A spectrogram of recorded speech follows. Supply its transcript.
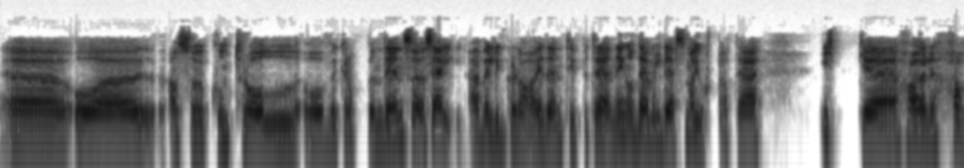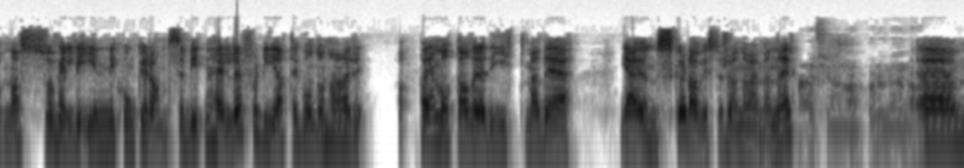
Uh, og altså kontroll over kroppen din. Så, så, jeg er veldig glad i den type trening, og det er vel det som har gjort at jeg ikke har havna så veldig inn i konkurransebiten heller, fordi at taekwondoen har på en måte allerede gitt meg det jeg ønsker, da, hvis du skjønner hva jeg mener. Jeg skjønner hva du mener. Um,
